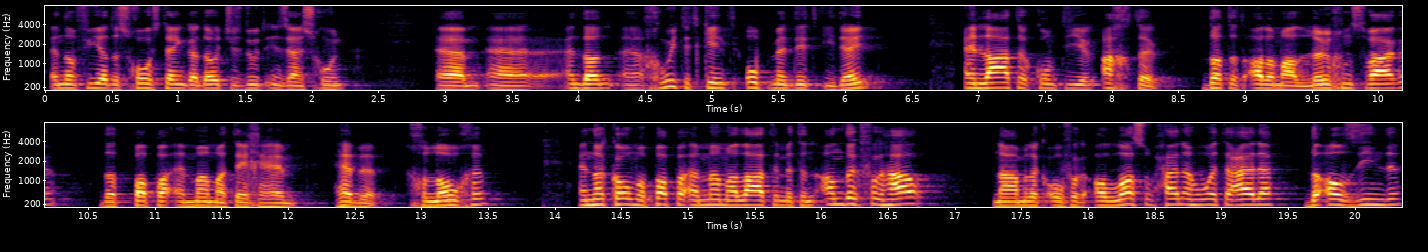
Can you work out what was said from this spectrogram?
en dan via de schoorsteen cadeautjes doet in zijn schoen. Um, uh, en dan uh, groeit het kind op met dit idee. En later komt hij erachter dat het allemaal leugens waren. Dat papa en mama tegen hem hebben gelogen. En dan komen papa en mama later met een ander verhaal. Namelijk over Allah subhanahu wa ta'ala, de alziende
